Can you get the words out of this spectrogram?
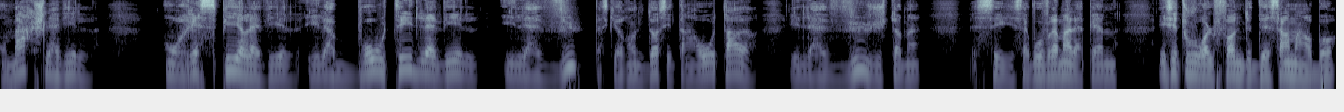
on marche la ville, on respire la ville et la beauté de la ville il l'a vu, parce que Ronda, c'est en hauteur. Il l'a vu, justement. C'est, ça vaut vraiment la peine. Et c'est toujours le fun de descendre en bas,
